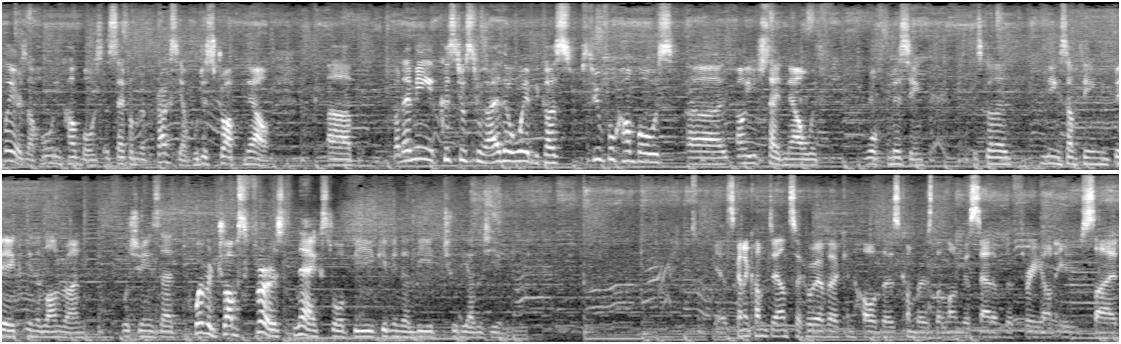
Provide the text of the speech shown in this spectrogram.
players are holding combos aside from the Praxia, who just dropped now. Uh, but I mean, it could still swing either way because three full combos uh, on each side now with Wolf missing is gonna mean something big in the long run, which means that whoever drops first next will be giving the lead to the other team. Yeah, it's going to come down to whoever can hold those combos the longest out of the three on each side.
